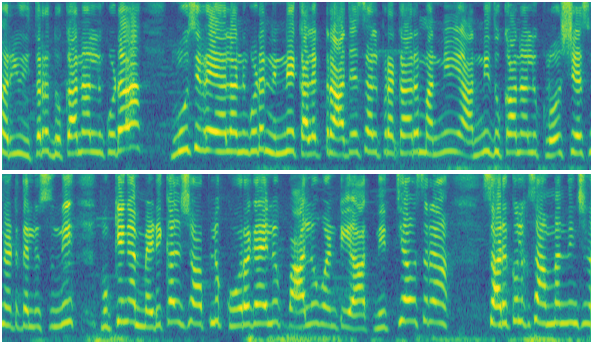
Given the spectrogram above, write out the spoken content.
మరియు ఇతర దుకాణాలను కూడా మూసివేయాలని కూడా నిన్నే కలెక్టర్ ఆదేశాల ప్రకారం అన్ని అన్ని దుకాణాలు క్లోజ్ చేసినట్టు తెలుస్తుంది. ముఖ్యంగా మెడికల్ షాపులు కూరగాయలు పాలు వంటి నిత్యావసర సరుకులకు సంబంధించిన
